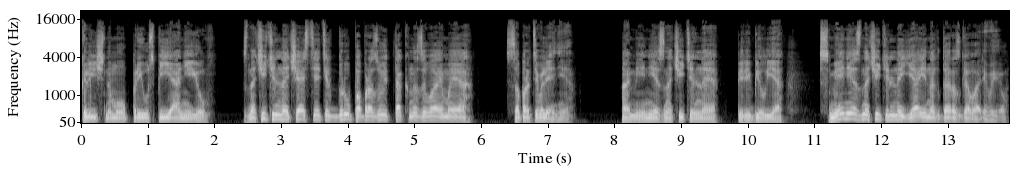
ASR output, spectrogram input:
к личному преуспеянию. Значительная часть этих групп образует так называемое сопротивление. А менее значительное, перебил я, с менее значительной я иногда разговариваю.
